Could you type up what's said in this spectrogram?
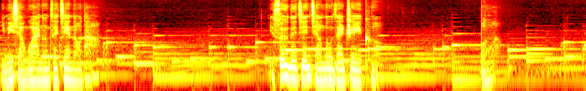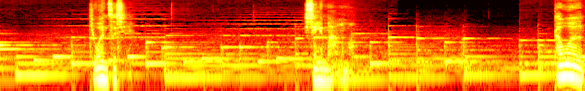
你没想过还能再见到他。你所有的坚强都在这一刻崩了。你问自己，心里满了吗？他问：“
